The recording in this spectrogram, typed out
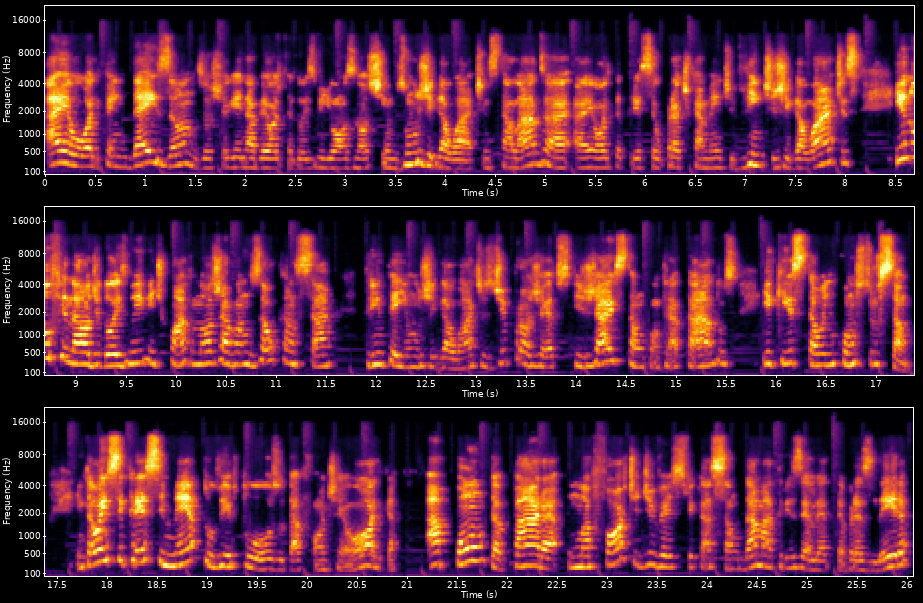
A eólica, em 10 anos, eu cheguei na eólica em 2011, nós tínhamos 1 gigawatt instalado, a, a eólica cresceu praticamente 20 gigawatts, e no final de 2024, nós já vamos alcançar 31 gigawatts de projetos que já estão contratados e que estão em construção. Então, esse crescimento virtuoso da fonte eólica aponta para uma forte diversificação da matriz elétrica brasileira,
